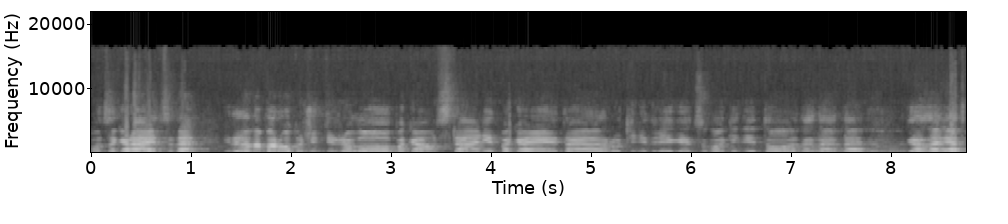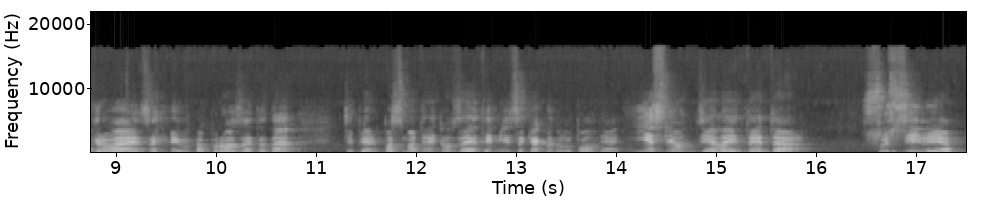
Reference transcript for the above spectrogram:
он загорается, да, иногда наоборот очень тяжело, пока он встанет, пока это, руки не двигаются, ноги не то, и так далее, да, глаза не открываются, и вопрос это, да, Теперь, посмотреть вот за этой миссией, как он выполняет. Если он делает это с усилием,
